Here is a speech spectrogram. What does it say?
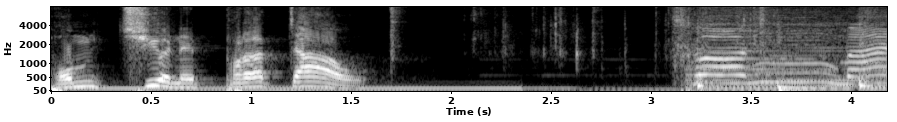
ผมเชื่อในพระเจ้าคนไม่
